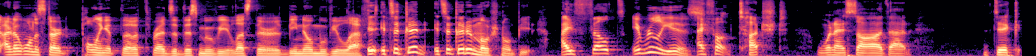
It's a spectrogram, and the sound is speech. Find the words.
I don't want to start pulling at the threads of this movie lest there be no movie left. It, It, it's a good it's a good emotional beat. I felt it really is. I felt touched when I saw that Dick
